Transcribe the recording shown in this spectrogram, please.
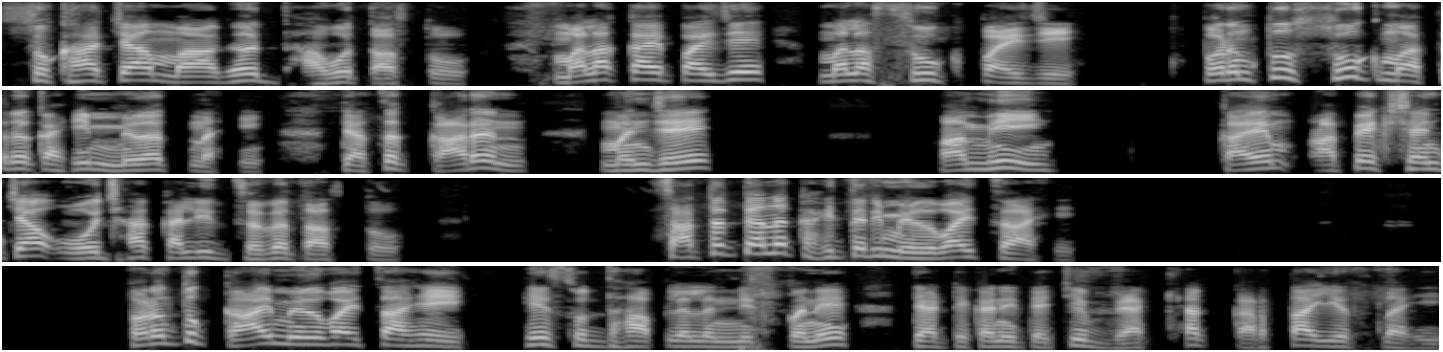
सुखाच्या मागं धावत असतो. मला काय पाहिजे? मला सुख पाहिजे. परंतु सुख मात्र काही मिळत नाही. त्याचं कारण म्हणजे आम्ही कायम अपेक्षांच्या ओझ्याखाली जगत असतो. सातत्यानं काहीतरी मिळवायचं आहे. परंतु काय मिळवायचं आहे हे सुद्धा आपल्याला नीटपणे त्या ठिकाणी त्याची व्याख्या करता येत नाही.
